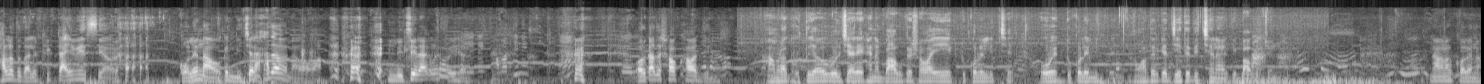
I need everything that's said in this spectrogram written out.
ভালো তো তাহলে ঠিক টাইমে এসছি আমরা। কলে না ওকে নিচে রাখা যাবে না বাবা। নিচে রাখলে হয়ে যাবে। ওর কাছে সব খাওয়ার জিনিস। আমরা ঘুরতে যাব বলছি আর এখানে বাবুকে সবাই এ একটু কোলে নিচ্ছে ও একটু কোলে নিচ্ছে। আমাদেরকে যেতে দিচ্ছে না আর কি বাবুর জন্য। না না কোলে না।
